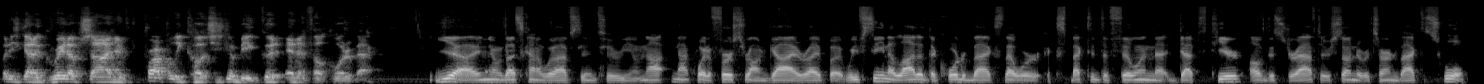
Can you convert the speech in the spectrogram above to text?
but he's got a great upside. And properly coached, he's going to be a good NFL quarterback. Yeah, you know that's kind of what I've seen too. You know, not not quite a first round guy, right? But we've seen a lot of the quarterbacks that were expected to fill in that depth tier of this draft are starting to return back to school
